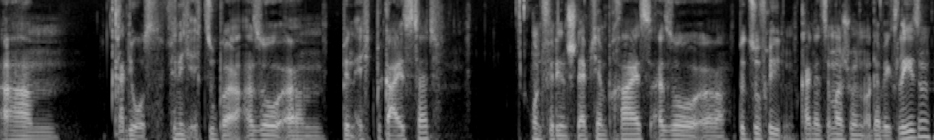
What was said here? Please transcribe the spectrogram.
Ähm, grandios, finde ich echt super. Also ähm, bin echt begeistert. Und für den Schnäppchenpreis, also äh, bin zufrieden. Kann jetzt immer schön unterwegs lesen.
